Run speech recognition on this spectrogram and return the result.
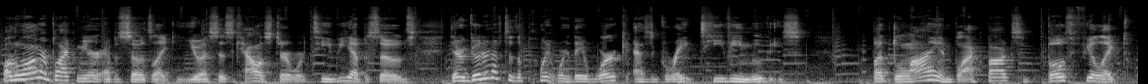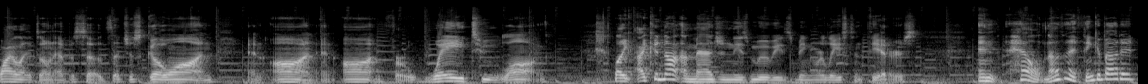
While the longer Black Mirror episodes like USS Callister were TV episodes, they're good enough to the point where they work as great TV movies. But Lie and Black Box both feel like Twilight Zone episodes that just go on and on and on for way too long. Like, I could not imagine these movies being released in theaters. And hell, now that I think about it,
